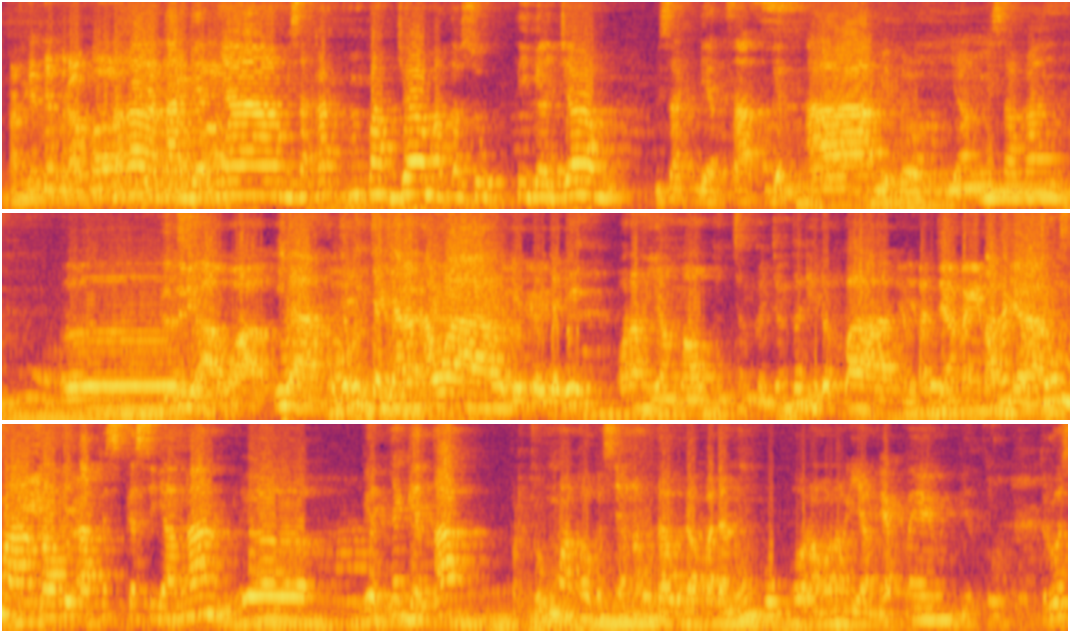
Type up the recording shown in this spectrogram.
targetnya berapa? Target targetnya misalkan 4 jam atau sub 3 jam bisa gate sa- gate A gitu yang misalkan eh, Itu di awal. Iya, Oh, jadi jajaran jajaran. awal Oke, gitu. Jadi orang yang mau kenceng-kenceng tuh di depan Yang gitu. jam pengen Tapi jam, percuma kalau kita ya. kes kesiangan eh, gate-nya gate up, percuma kalau kesiangan udah udah pada numpuk orang-orang yang FM gitu. Terus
